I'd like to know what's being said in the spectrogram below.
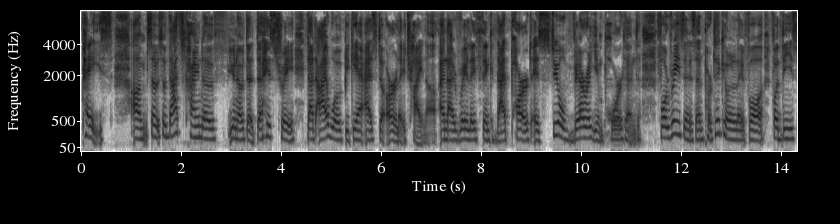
pace. Um, so, so that's kind of, you know, the, the history that I will begin as the early China. And I really think that part is still very important for reasons and particularly for, for these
